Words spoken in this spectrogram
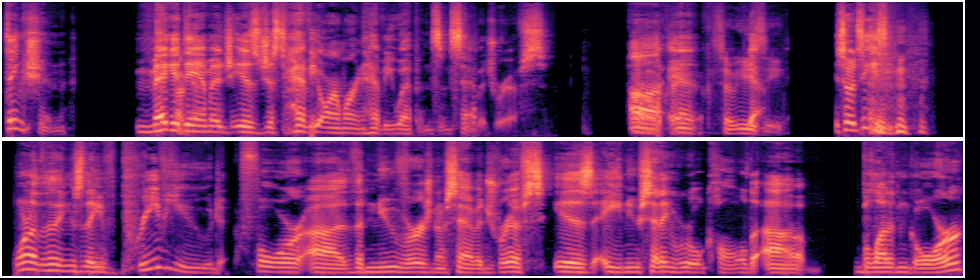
distinction. Mega okay. damage is just heavy armor and heavy weapons in Savage Rifts. Oh, uh, okay. and, so easy. Yeah. So it's easy. one of the things they've previewed for uh, the new version of Savage Rifts is a new setting rule called uh, blood and gore,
